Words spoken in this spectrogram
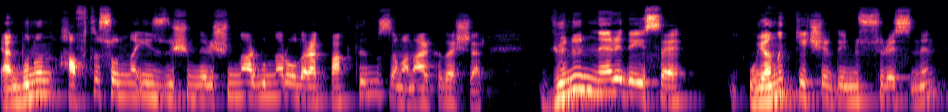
Yani bunun hafta sonuna iz düşümleri şunlar bunlar olarak baktığımız zaman arkadaşlar günün neredeyse uyanık geçirdiğimiz süresinin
